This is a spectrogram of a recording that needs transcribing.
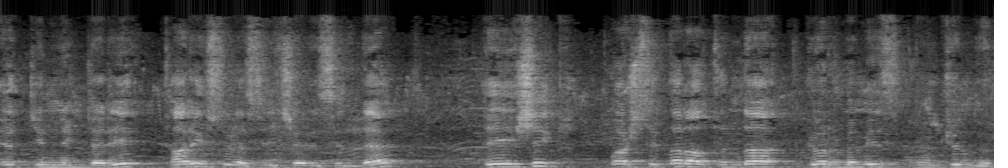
etkinlikleri tarih süresi içerisinde değişik başlıklar altında görmemiz mümkündür.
